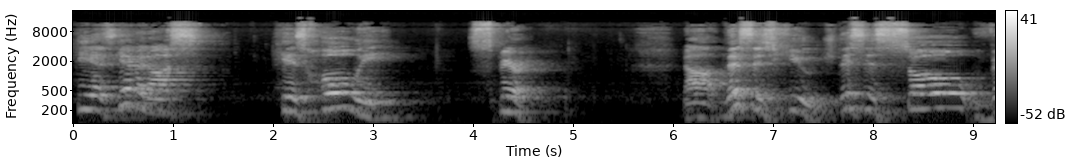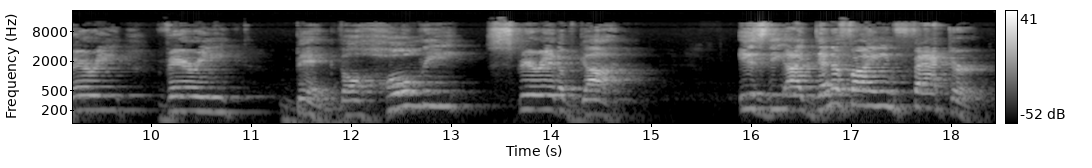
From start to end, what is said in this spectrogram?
He has given us his Holy Spirit. Now, this is huge. This is so very, very big. The Holy Spirit of God is the identifying factor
